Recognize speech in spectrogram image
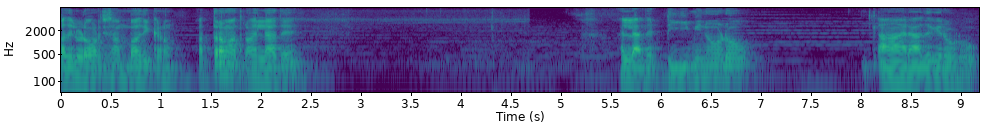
അതിലൂടെ കുറച്ച് സമ്പാദിക്കണം. അത്രമാത്രം അല്ലാതെ അല്ലാതെ ടീമിനോടോ ആരാധകരോടോ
